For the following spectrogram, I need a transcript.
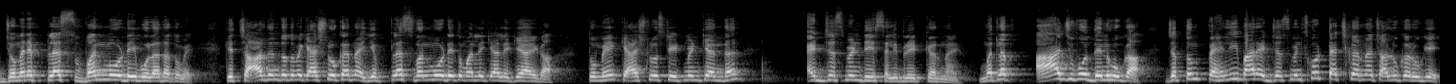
जो मैंने प्लस वन मोर डे बोला था तुम्हें, कि चार दिन तो तुम्हें कैश फ्लो करना है, ये प्लस वन मोर डे तुम्हारे लिए क्या लेके आएगा? तुम्हें कैश फ्लो स्टेटमेंट के अंदर एडजस्टमेंट डे सेलिब्रेट करना है। मतलब आज वो दिन होगा जब तुम पहली बार एडजस्टमेंट्स को टच करना चालू करोगे।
